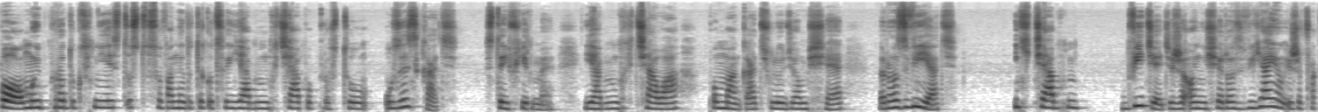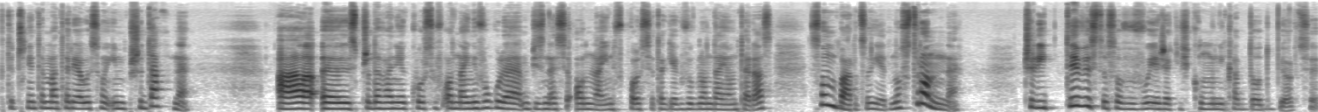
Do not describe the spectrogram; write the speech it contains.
bo mój produkt nie jest dostosowany do tego, co ja bym chciała po prostu uzyskać z tej firmy. Ja bym chciała pomagać ludziom się rozwijać i chciałabym widzieć, że oni się rozwijają i że faktycznie te materiały są im przydatne. A y, sprzedawanie kursów online, w ogóle biznesy online w Polsce, tak jak wyglądają teraz, są bardzo jednostronne. Czyli ty wystosowujesz jakiś komunikat do odbiorcy,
